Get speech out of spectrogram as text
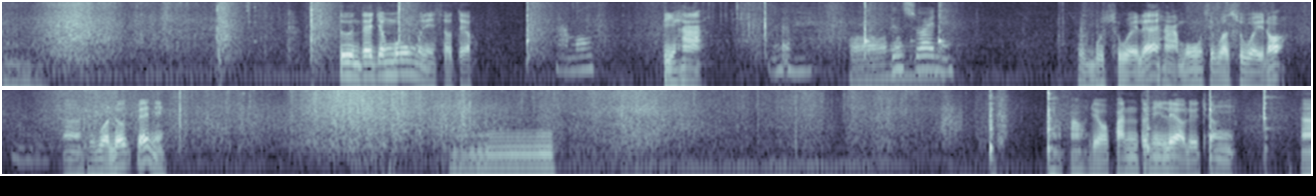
อืมตื่นแต่จังมุ้งมื้อนี่สาวแตวห้าโมงตีห้าเลยอ๋อตื่นสวยนี่บุสวยแล้วหาโมงสิว่าสวยเนาะอ่าถือว่าเลิกได้นี่ เอาเอาเดี๋ยวพันตัวนี้แล้วเดี๋ยวจังอ่า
